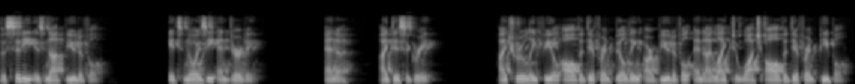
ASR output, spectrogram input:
The city is not beautiful. It's noisy and dirty. Anna, I disagree. I truly feel all the different building are beautiful and I like to watch all the different people.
